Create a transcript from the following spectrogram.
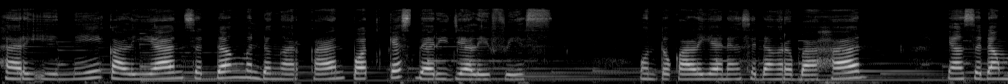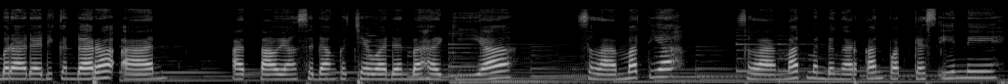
hari ini kalian sedang mendengarkan podcast dari Jellyfish. Untuk kalian yang sedang rebahan, yang sedang berada di kendaraan, atau yang sedang kecewa dan bahagia, selamat ya. Selamat mendengarkan podcast ini,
